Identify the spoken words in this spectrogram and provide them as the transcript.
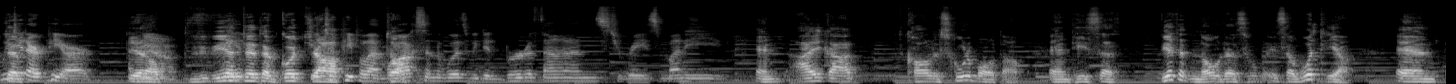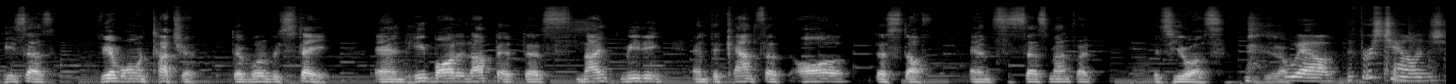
We The- did our PR. You Yeah. we, we We- did a good job. We took job. people on Talk. walks in the woods. We did birdathons to raise money. And I got called the school board up and he says, We didn't know there's it's a wood here. And he says, We won't touch it. There will be stay. And he brought it up at the ninth meeting and they canceled all the stuff. And says Manfred, it's yours. You know. Well, the first challenge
